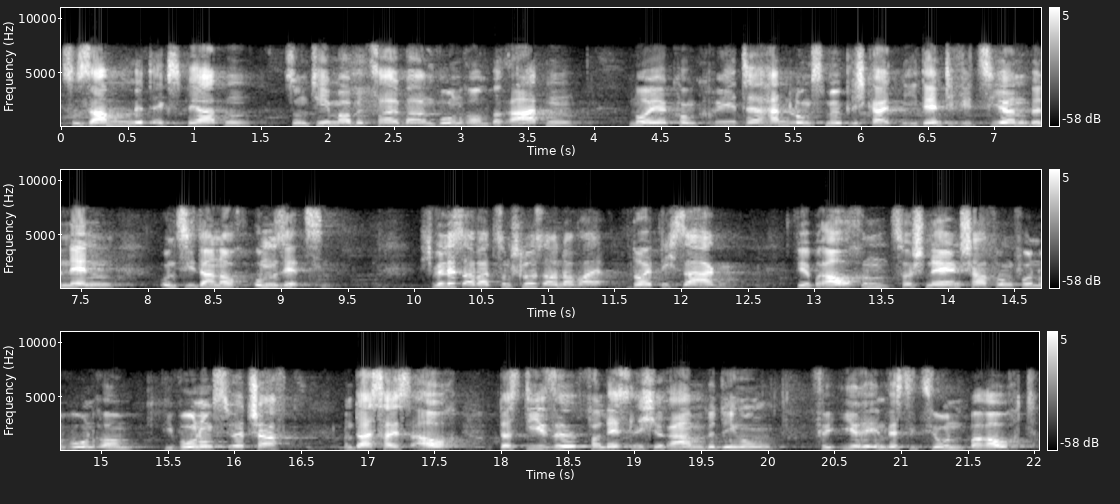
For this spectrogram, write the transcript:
zusammen mit Experten zum Thema bezahlbaren Wohnraum beraten, neue konkrete Handlungsmöglichkeiten identifizieren, benennen und sie dann auch umsetzen. Ich will es aber zum Schluss auch noch einmal deutlich sagen. Wir brauchen zur schnellen Schaffung von Wohnraum die Wohnungswirtschaft. Das heißt auch, dass diese verlässliche Rahmenbedingungen für ihre Investitionen braucht.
